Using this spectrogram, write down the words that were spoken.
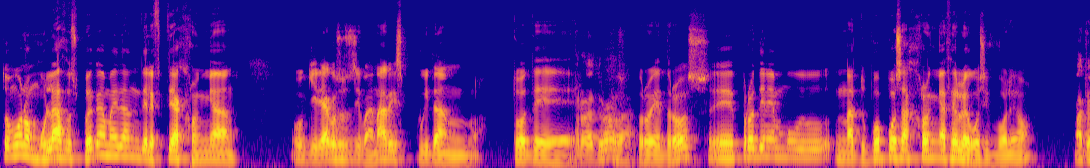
Το μόνο μου λάθος που έκανα ήταν την τελευταία χρονιά ο Κυριάκος ο Ζιβανάρης που ήταν τότε Πρόεδρος. πρόεδρος. Ε, πρότεινε μου να του πω πόσα χρόνια θέλω εγώ συμβόλαιο. Μα το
